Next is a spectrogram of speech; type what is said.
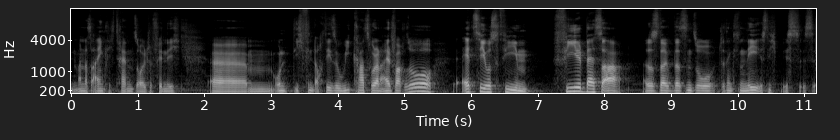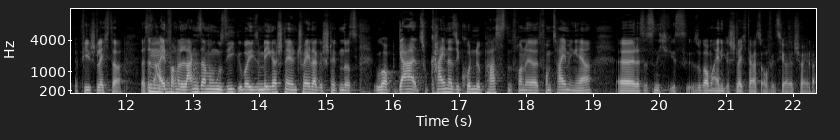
man das eigentlich trennen sollte, finde ich. Ähm, und ich finde auch diese Recuts, wo dann einfach so, Ezio's Theme, viel besser. Also das, das, sind so, da denke ich so, nee, ist nicht, ist, ist viel schlechter. Das ist mhm. einfach eine langsame Musik über diesen mega schnellen Trailer geschnitten, das überhaupt gar zu keiner Sekunde passt von der, vom Timing her. Äh, das ist nicht, ist sogar um einiges schlechter als der offizielle Trailer.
